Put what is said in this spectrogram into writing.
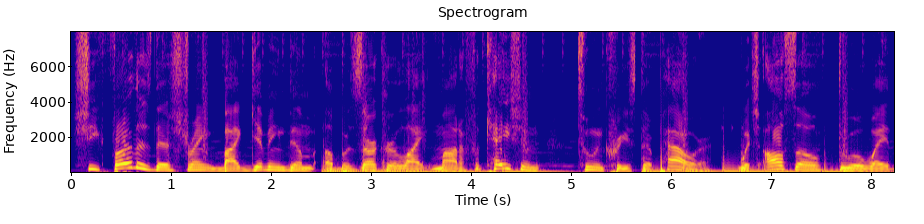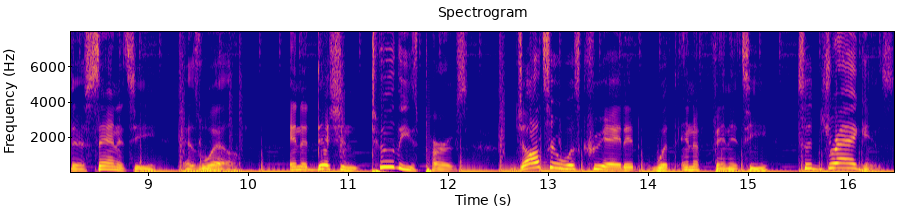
She furthers their strength by giving them a berserker like modification to increase their power, which also threw away their sanity as well. In addition to these perks, Jalter was created with an affinity to dragons,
